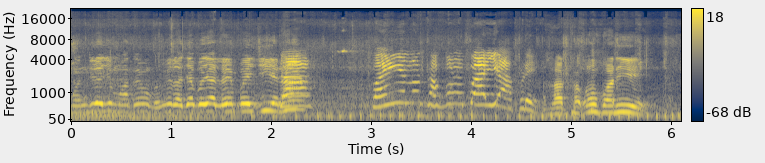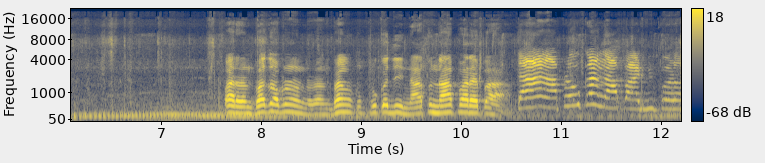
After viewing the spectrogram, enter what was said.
મંદિરે જે માતામાં ભમી રજા બજા લઈને પઈ જઈએ ને? પૈ એનો ઠકણો પાડીએ આપણે. હા ઠકણો પાડીએ. પા રણભા તો આપણો રણભા તું કદી ના તો ના પાડે પા. તાણ આપણે ઉકા ના પાડવી પડે?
